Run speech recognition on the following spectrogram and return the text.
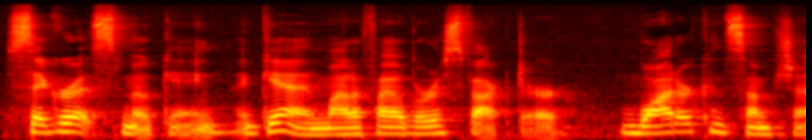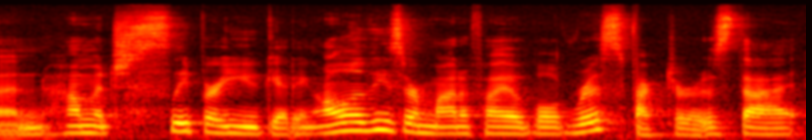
Cigarette smoking, again, modifiable risk factor. Water consumption, how much sleep are you getting? All of these are modifiable risk factors that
